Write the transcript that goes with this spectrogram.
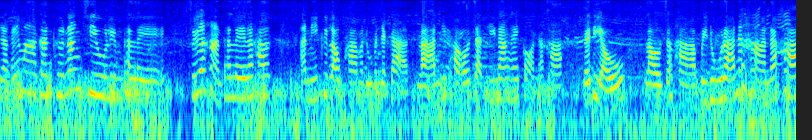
อยากให้มากันคือนั่งชิลริมทะเล ซื้ออาหารทะเลนะคะ อันนี้คือเราพามาดูบรรยากาศร้านที่เขาจัดที่นั่งให้ก่อนนะคะ แล้วเดี๋ยวเราจะพาไปดูร้านอาหารนะคะ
